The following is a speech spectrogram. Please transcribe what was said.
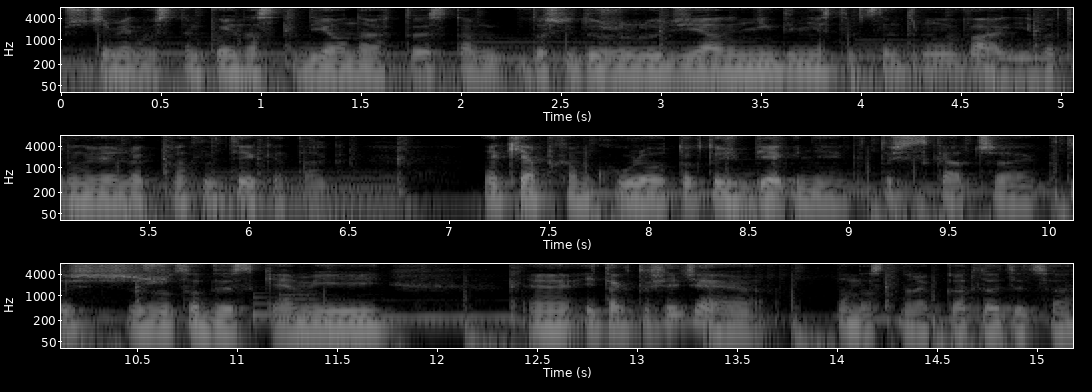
przy czym jak występuję na stadionach, to jest tam dosyć dużo ludzi, ale nigdy nie jestem w centrum uwagi, bo trenuję lekkoatletykę, tak? Jak ja pcham kulą, to ktoś biegnie, ktoś skacze, ktoś rzuca dyskiem i, i tak to się dzieje u nas na lekkoatletyce.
